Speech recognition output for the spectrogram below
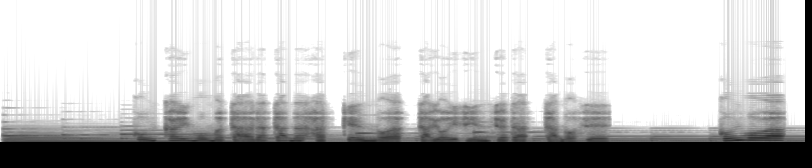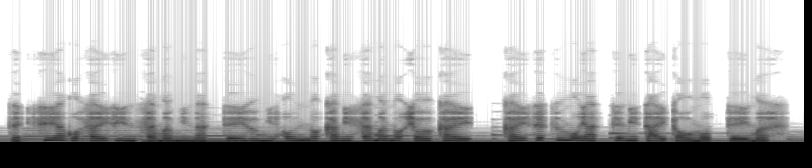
今回もまた新たな発見のあった良い神社だったのぜ。今後は、歴史やご祭神様になっている日本の神様の紹介、解説もやってみたいと思っています。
